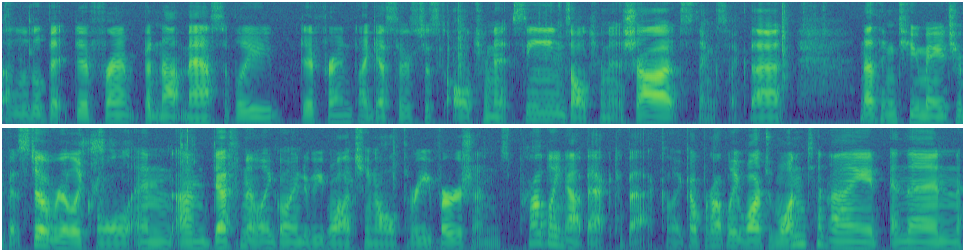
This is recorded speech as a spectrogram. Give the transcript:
a little bit different, but not massively different. I guess there's just alternate scenes, alternate shots, things like that. Nothing too major, but still really cool, and I'm definitely going to be watching all three versions. Probably not back to back. Like, I'll probably watch one tonight, and then,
